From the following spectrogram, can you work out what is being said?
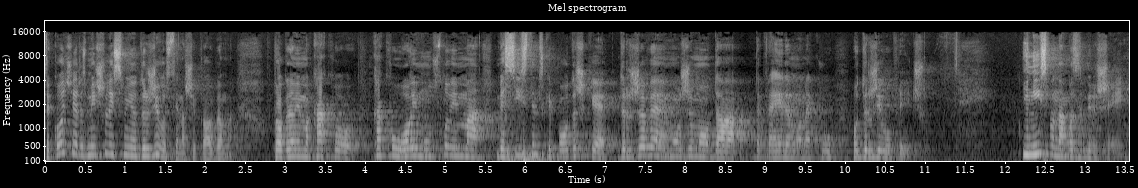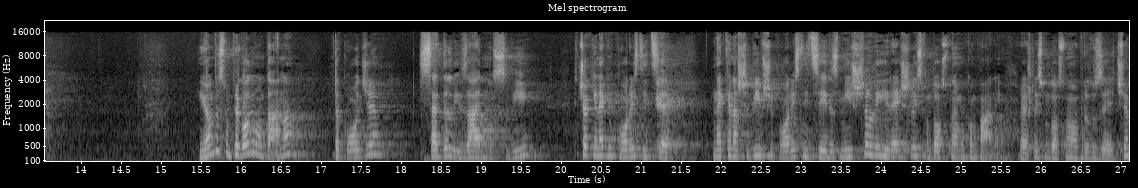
Takođe, razmišljali smo i o drživosti naših programa. Programima kako, kako u ovim uslovima bez sistemske podrške države možemo da, da kreiramo neku održivu priču. I nismo nalazili rešenja. I onda smo pre godinu dana takođe sedeli zajedno svi, čak i neke korisnice neke naše bivše korisnice i razmišljali i rešili smo da osnovimo kompaniju. Rešili smo da osnovimo preduzeće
